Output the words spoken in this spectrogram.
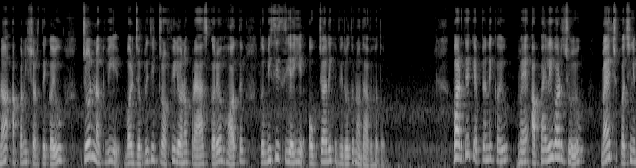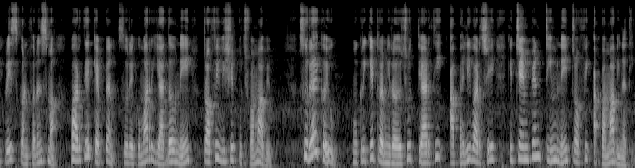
ન આપવાની શરતે કહ્યું, જો નકવીએ બળજબરીથી ટ્રોફી લેવાનો પ્રયાસ કર્યો હોત, તો બીસીસીઆઈએ ઔપચારિક વિરોધ નોંધાવ્યો હતો. ભારતીય કેપ્ટને કહ્યું, મેં આ પહેલીવાર જોયું મેચ પછીની પ્રેસ કોન્ફરન્સમાં ભારતીય કેપ્ટન સૂર્યકુમાર યાદવને ટ્રોફી વિશે પૂછવામાં આવ્યું. સૂર્યાએ કહ્યું, હું ક્રિકેટ રમી રહ્યો છું, ત્યારથી આ પહેલીવાર છે કે ચેમ્પિયન ટીમને ટ્રોફી આપવામાં આવી નથી.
